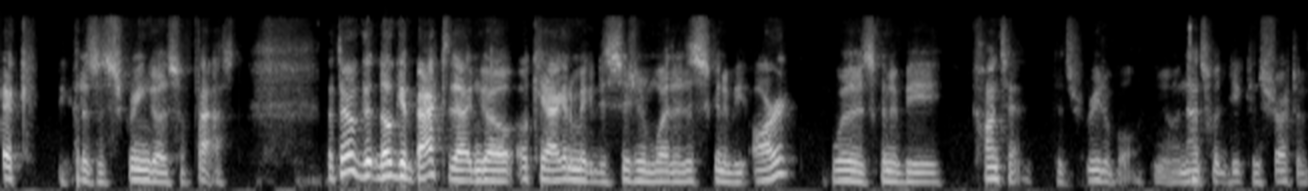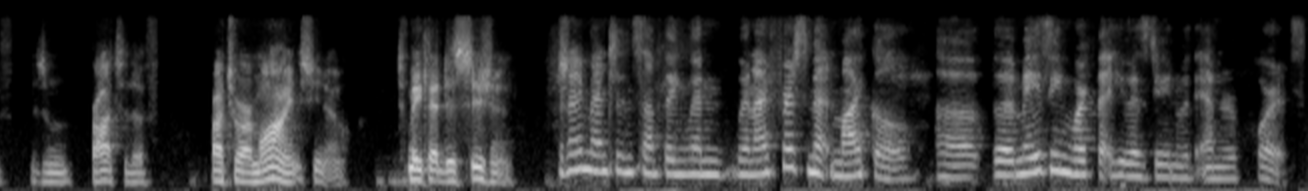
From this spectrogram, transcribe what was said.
quick because the screen goes so fast but they'll they'll get back to that and go, okay, I got to make a decision whether this is going to be art, whether it's going to be content that's readable, you know, and that's what deconstructivism brought to the brought to our minds, you know, to make that decision. Can I mention something? When when I first met Michael, uh, the amazing work that he was doing with N reports,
